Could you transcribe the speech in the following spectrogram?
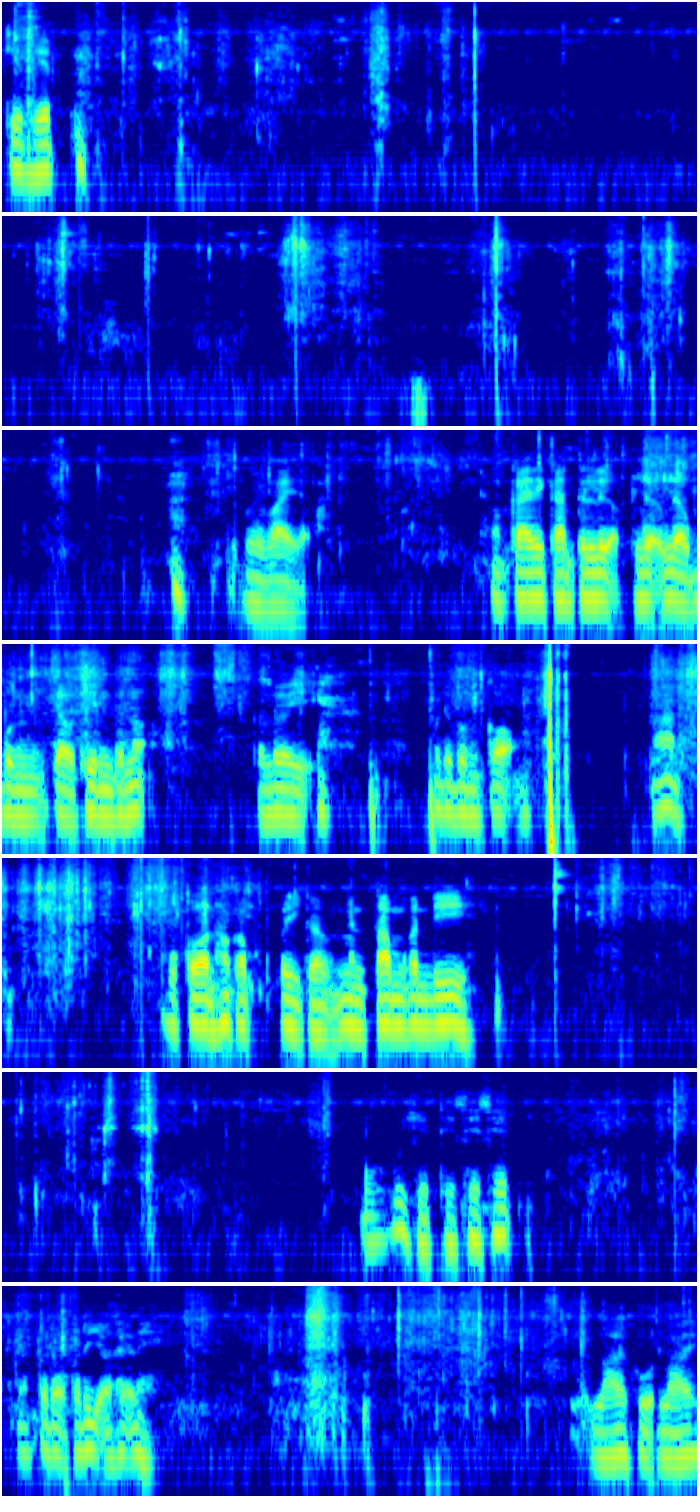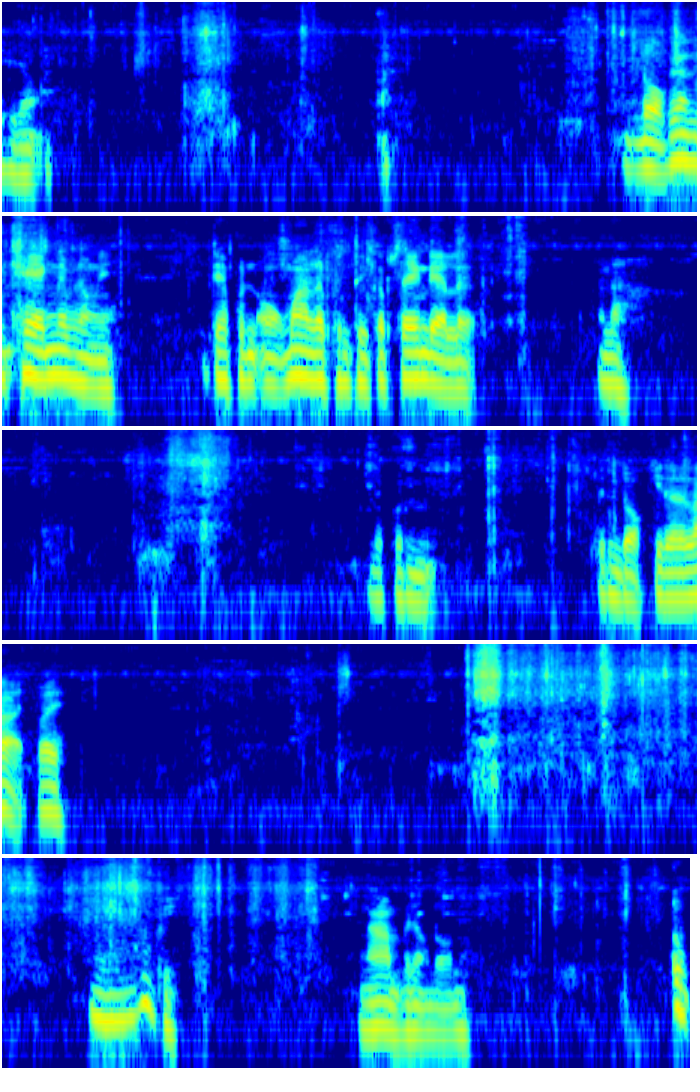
เก็บเห็ด เก็บไวๆแล้วทางกายในการตะเลือกเลือกเลือกบิ่งเจ้าทินเพิ่นเนาะก็เลยไม่ได้บิ่งกล่องนั่นอุปกรณ์เท่ากับไปกับมันตำกันดีโอ้ยเห็ดเห็ดเห็ดเห็ดยังกระดอกกระดิ่อะแท้นี่ลายโคตรลายพี่น้องดอกยังแข็งเลยพี่น้องนี่แต่เพิ่นออกมาแล้วเพิ่นถือกับแสงแดดเลย อันน่ะเดี๋ยวคนเป็นดอกกินละลายไปงามไปน้องดอกนี่อุ๊บ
